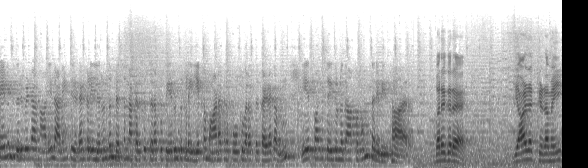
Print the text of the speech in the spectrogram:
மேலும் திருவிழா நாளில் அனைத்து இடங்களிலிருந்தும் பெசன் நகருக்கு சிறப்பு பேருந்துகளை இயக்க மாநகர போக்குவரத்து கழகம் ஏற்பாடு செய்துள்ளதாகவும் தெரிவித்தார். வருகிற வியாழக்கிழமை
